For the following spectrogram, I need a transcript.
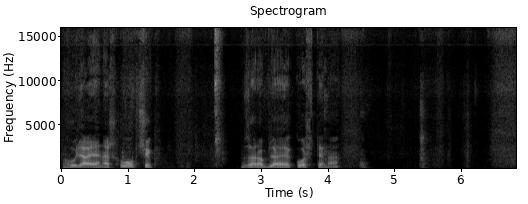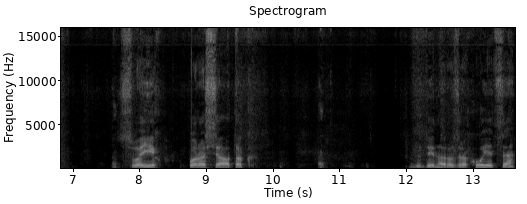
Гуляє наш хлопчик, заробляє кошти на своїх поросяток. Людина розрахується.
